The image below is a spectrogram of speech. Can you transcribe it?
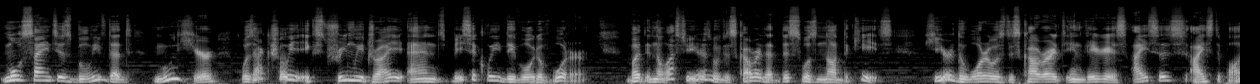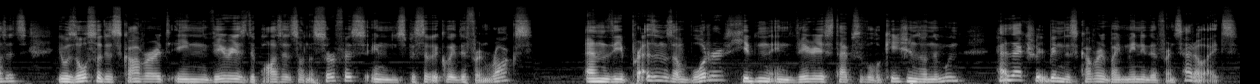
most scientists believed that moon here was actually extremely dry and basically devoid of water. But in the last few years we've discovered that this was not the case. Here the water was discovered in various ices, ice deposits. It was also discovered in various deposits on the surface in specifically different rocks and the presence of water hidden in various types of locations on the moon has actually been discovered by many different satellites.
